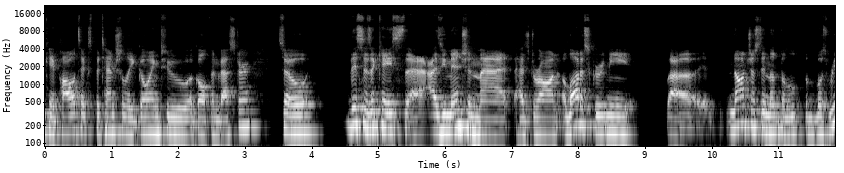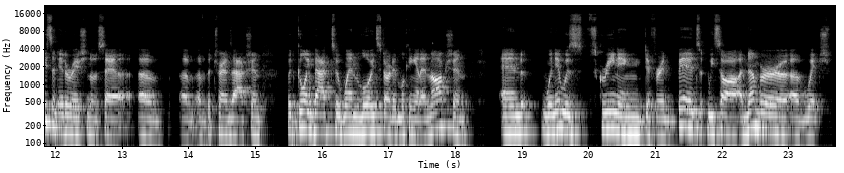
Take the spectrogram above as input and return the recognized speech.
UK politics potentially going to a Gulf investor. So this is a case, that, as you mentioned, that has drawn a lot of scrutiny, uh, not just in the, the, the, most recent iteration of the sale of, of, of the transaction, but going back to when Lloyd started looking at an auction. And when it was screening different bids, we saw a number of which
